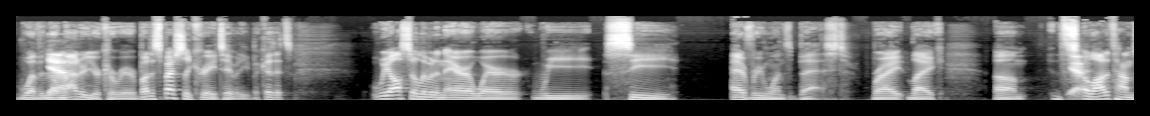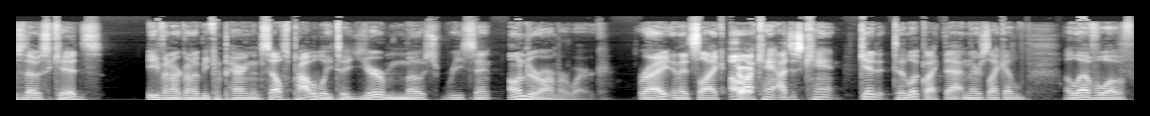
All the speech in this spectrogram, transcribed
whether yeah. no matter your career, but especially creativity, because it's. We also live in an era where we see everyone's best, right? Like, um, yeah. a lot of times those kids even are going to be comparing themselves probably to your most recent Under Armour work, right? And it's like, sure. oh, I can't, I just can't get it to look like that. And there's like a, a level of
